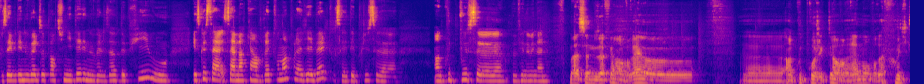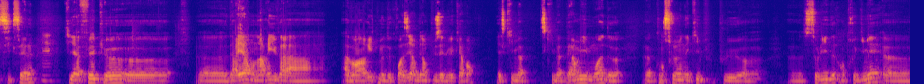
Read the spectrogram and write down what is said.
Vous avez eu des nouvelles opportunités, des nouvelles offres depuis ou Est-ce que ça, ça, a marqué un vrai tournant pour la vie belle ou ça a été plus euh, un coup de pouce un peu phénoménal? Bah, Ça nous a fait un vrai un coup de projecteur vraiment, vraiment XXL qui a fait que derrière, on arrive à avoir un rythme de croisière bien plus élevé qu'avant. Et ce qui m'a permis, moi, de construire une équipe plus euh, euh, solide, entre guillemets, euh,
